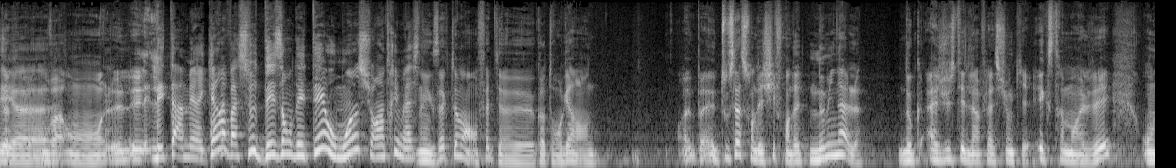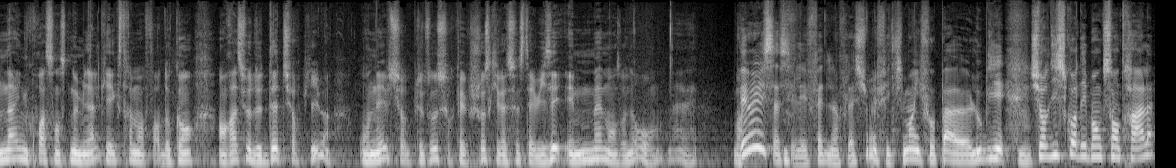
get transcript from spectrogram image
Euh, L'État américain va se désendetter au moins sur un trimestre. Exactement. En fait, euh, quand on regarde, tout ça sont des chiffres en dette nominale. Donc ajusté de l'inflation qui est extrêmement élevée, on a une croissance nominale qui est extrêmement forte. Donc en, ratio de dette sur PIB, on est sur, plutôt sur quelque chose qui va se stabiliser, et même en zone euro. Hein. Ah oui, ça c'est l'effet de l'inflation, effectivement, il ne faut pas euh, l'oublier. Mm. Sur le discours des banques centrales,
